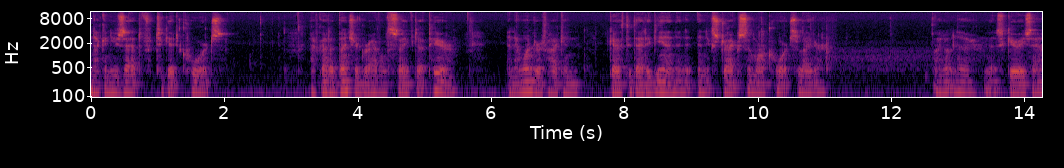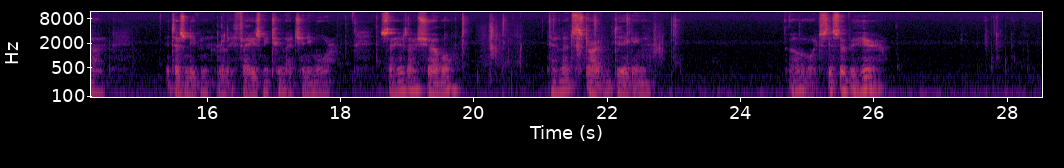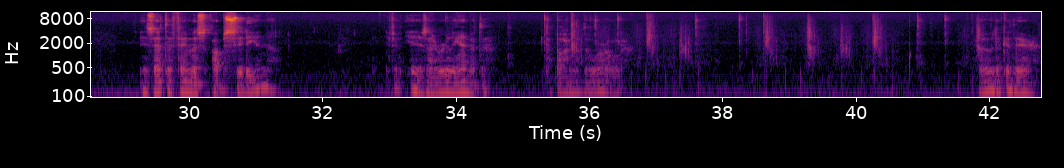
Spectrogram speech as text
And I can use that to get quartz. I've got a bunch of gravel saved up here, and I wonder if I can go through that again and, and extract some more quartz later. I don't know, that scary sound. It doesn't even really faze me too much anymore. So here's our shovel, and let's start digging. Oh, what's this over here? Is that the famous obsidian? If it is, I really am at the, the bottom of the world. Oh, look at there.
